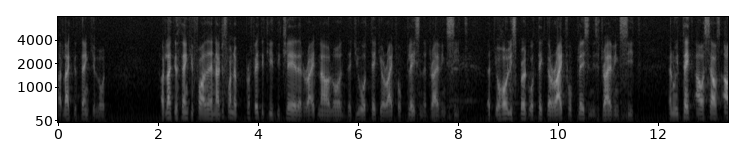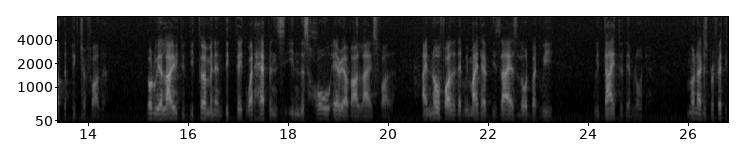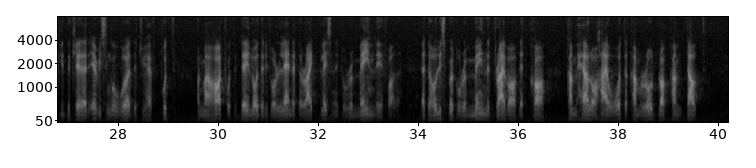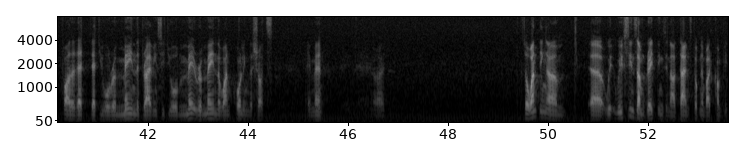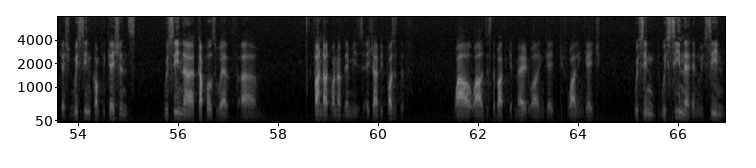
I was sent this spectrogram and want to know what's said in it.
I'd like to thank you, Lord. I'd like to thank you, Father, and I just want to prophetically declare that right now, Lord, that you will take your rightful place in the driving seat that your Holy Spirit will take the rightful place in his driving seat. And we take ourselves out the picture, Father. Lord, we allow you to determine and dictate what happens in this whole area of our lives, Father. I know, Father, that we might have desires, Lord, but we, we die to them, Lord. Lord, I just prophetically declare that every single word that you have put on my heart for today, Lord, that it will land at the right place and it will remain there, Father. That the Holy Spirit will remain the driver of that car come hell or high water, come roadblock, come doubt, Father, that, that you will remain the driving seat. You will may, remain the one calling the shots. Amen. All right. So, one thing, um, uh, we, we've seen some great things in our times talking about complication. We've seen complications. We've seen uh, couples who have um, found out one of them is HIV positive while, while just about to get married, while engaged. While engaged. We've seen, we've seen that and we've seen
